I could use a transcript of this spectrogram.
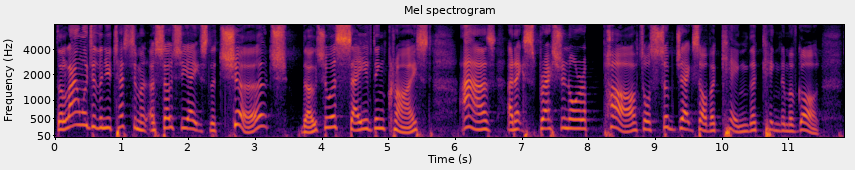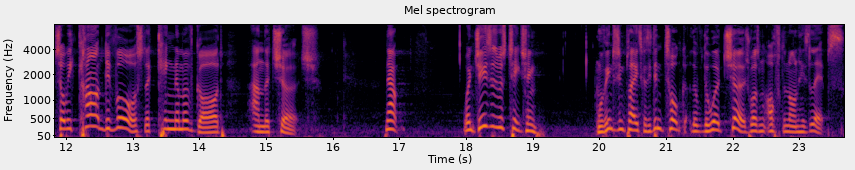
the language of the New Testament associates the church, those who are saved in Christ, as an expression or a part or subjects of a king, the kingdom of God. So we can't divorce the kingdom of God and the church. Now, when Jesus was teaching, well, the interesting place because he didn't talk, the, the word church wasn't often on his lips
